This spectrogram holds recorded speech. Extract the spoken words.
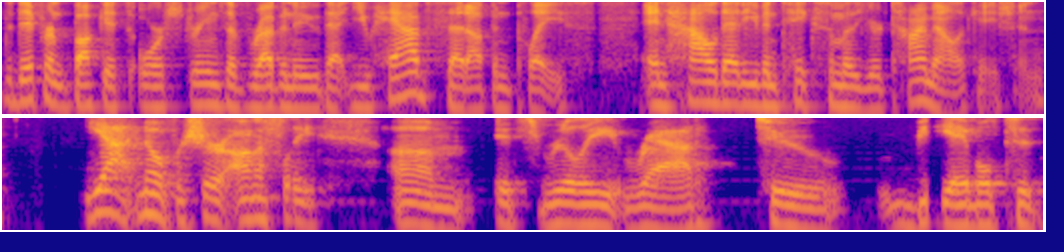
the different buckets or streams of revenue that you have set up in place and how that even takes some of your time allocation. Yeah, no, for sure. Honestly, um, it's really rad to be able to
